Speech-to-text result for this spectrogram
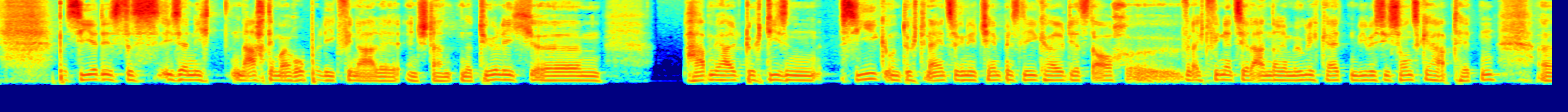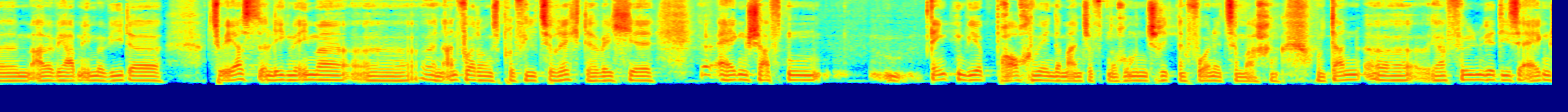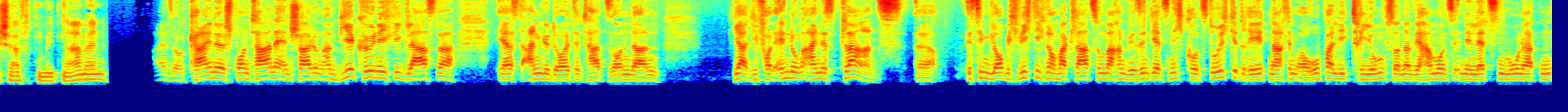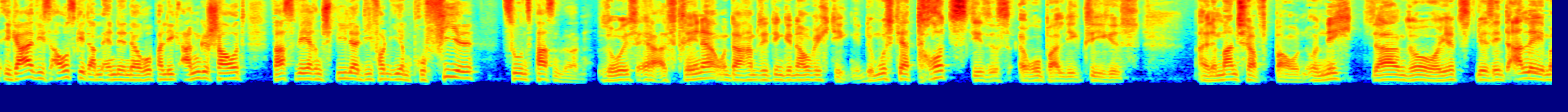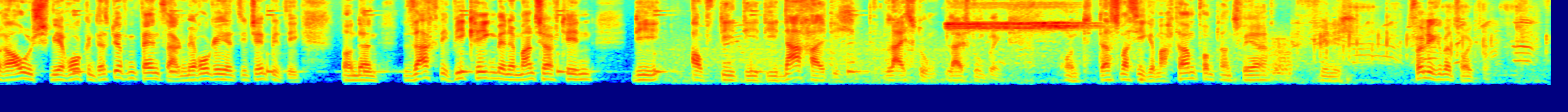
passiert ist, das ist ja nicht nach dem Europa League-Finale entstanden. Natürlich ähm, haben wir halt durch diesen Sieg und durch den Einzug in die Champions League halt jetzt auch äh, vielleicht finanziell andere Möglichkeiten, wie wir sie sonst gehabt hätten. Ähm, aber wir haben immer wieder, zuerst legen wir immer äh, ein Anforderungsprofil zurecht, ja, welche Eigenschaften denken wir, brauchen wir in der Mannschaft noch, um einen Schritt nach vorne zu machen. Und dann äh, ja, füllen wir diese Eigenschaften mit Namen. Also keine spontane Entscheidung am Bierkönig, wie Glasner erst angedeutet hat, sondern ja, die Vollendung eines Plans. Äh, ist ihm, glaube ich, wichtig, noch mal klar zu machen, wir sind jetzt nicht kurz durchgedreht nach dem Europa League-Triumph, sondern wir haben uns in den letzten Monaten, egal wie es ausgeht am Ende in der Europa League, angeschaut, was wären Spieler, die von ihrem Profil zu uns passen würden. So ist er als Trainer und da haben sie den genau richtigen. Du musst ja trotz dieses Europa League-Sieges eine Mannschaft bauen und nicht sagen, so, jetzt, wir sind alle im Rausch, wir rocken, das dürfen Fans sagen, wir rocken jetzt die Champions League, sondern sagt, wie kriegen wir eine Mannschaft hin, die auf die, die, die nachhaltig Leistung, Leistung bringt. Und das, was sie gemacht haben vom Transfer, bin ich völlig überzeugt von.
